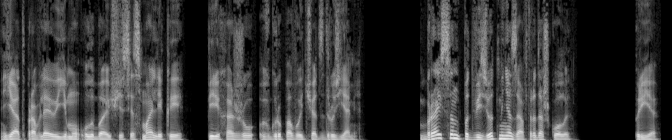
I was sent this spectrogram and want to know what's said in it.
Я отправляю ему улыбающийся смайлик и перехожу в групповой чат с друзьями. Брайсон подвезет меня завтра до школы. Прия.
